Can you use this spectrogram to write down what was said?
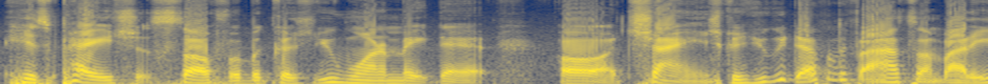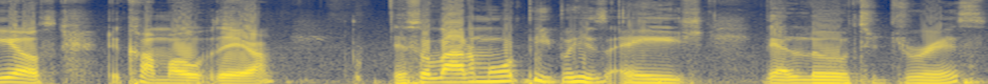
his pay should suffer because you want to make that uh, change. Because you could definitely find somebody else to come over there there's a lot of more people his age that love to dress.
